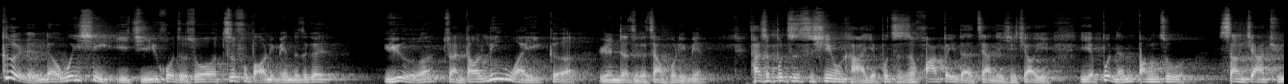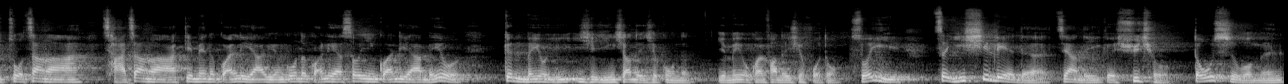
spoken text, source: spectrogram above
个人的微信以及或者说支付宝里面的这个余额转到另外一个人的这个账户里面。它是不支持信用卡，也不支持花呗的这样的一些交易，也不能帮助商家去做账啊、查账啊、店面的管理啊、员工的管理啊、收银管理啊，没有，更没有一一些营销的一些功能，也没有官方的一些活动。所以这一系列的这样的一个需求，都是我们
